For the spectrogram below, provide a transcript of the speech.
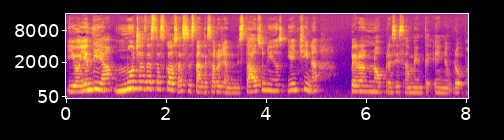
Y hoy en día muchas de estas cosas se están desarrollando en Estados Unidos y en China pero no precisamente en Europa.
